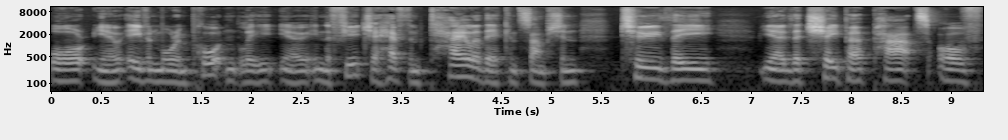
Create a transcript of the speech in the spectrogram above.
or you know even more importantly you know in the future have them tailor their consumption to the you know the cheaper parts of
